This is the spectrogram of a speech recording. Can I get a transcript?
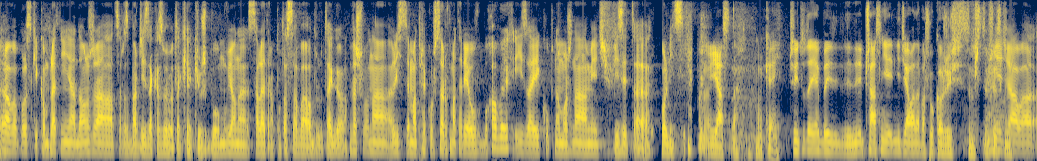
Prawo polskie kompletnie nie nadąża, a coraz bardziej zakazują, tak jak już było mówione, saletra potasowa od lutego weszła na listę prekursorów materiałów wybuchowych i za jej kupno można mieć wizytę policji. No, jasne, okej. Okay. Czyli tutaj jakby czas nie, nie działa na waszą korzyść z tym, z tym wszystkim? Nie działa.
